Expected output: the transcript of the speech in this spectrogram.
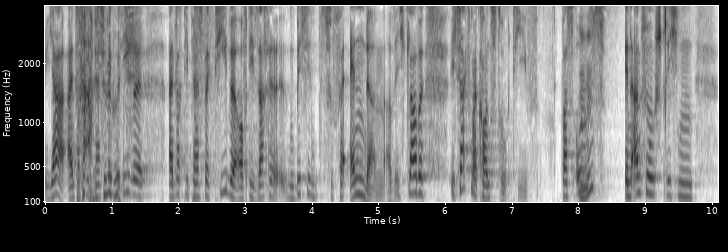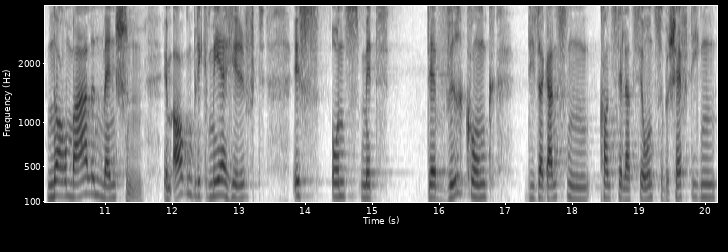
Ja, einfach die Perspektive, einfach die Perspektive auf die Sache ein bisschen zu verändern. Also ich glaube, ich sag's mal konstruktiv. Was mhm. uns mhm. in Anführungsstrichen normalen Menschen im Augenblick mehr hilft, ist uns mit der Wirkung dieser ganzen Konstellation zu beschäftigen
